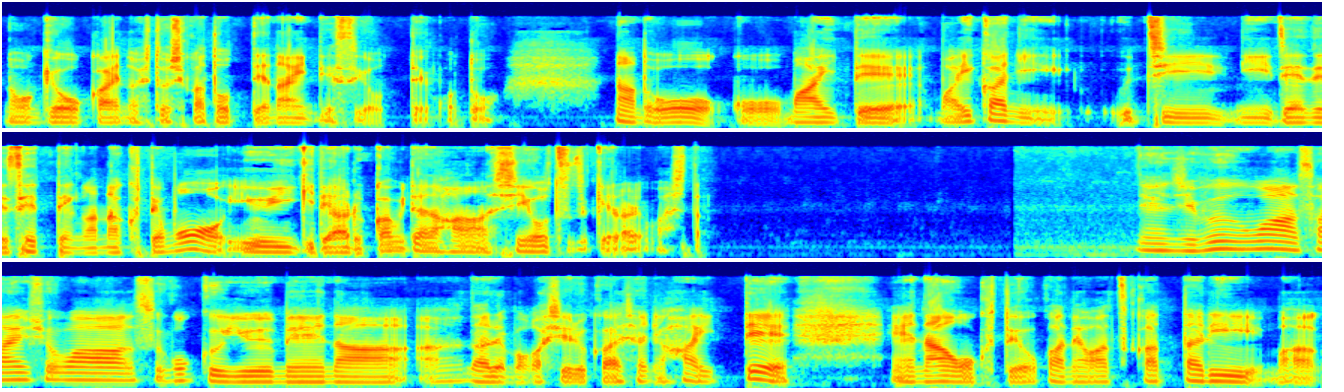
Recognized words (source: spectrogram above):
の業界の人しか取ってないんですよっていうことなどをこう巻いて、まあいかにうちに全然接点がなくても有意義であるかみたいな話を続けられました。で、自分は最初はすごく有名な誰もが知る会社に入って、え何億というお金を扱ったり、まあ、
